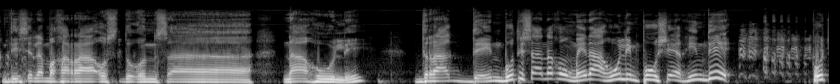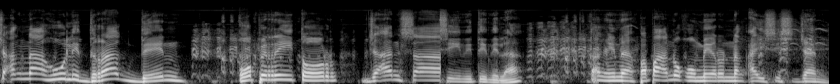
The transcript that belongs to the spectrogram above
Hindi sila makaraos doon sa nahuli. Drug din. Buti sana kung may nahuling pusher. Hindi. Pucha, ang nahuli, drug din. Operator, dyan sa vicinity nila. Tangina, paano kung meron ng ISIS dyan?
